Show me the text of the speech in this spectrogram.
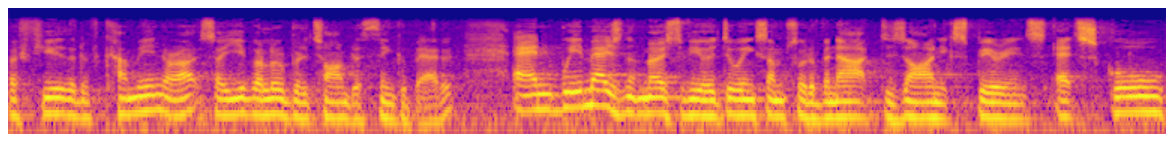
a, few that have come in, all right, so you've got a little bit of time to think about it. And we imagine that most of you are doing some sort of an art design experience at school,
